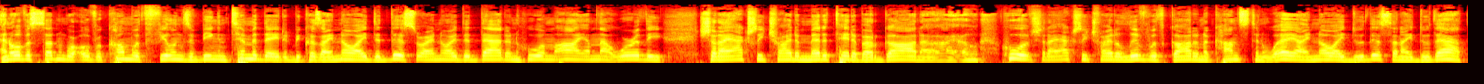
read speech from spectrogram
and all of a sudden we're overcome with feelings of being intimidated because I know I did this or I know I did that and who am I? I'm not worthy. Should I actually try to meditate about God? I, I, who should I actually try to live with God in a constant way. I know I do this and I do that.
